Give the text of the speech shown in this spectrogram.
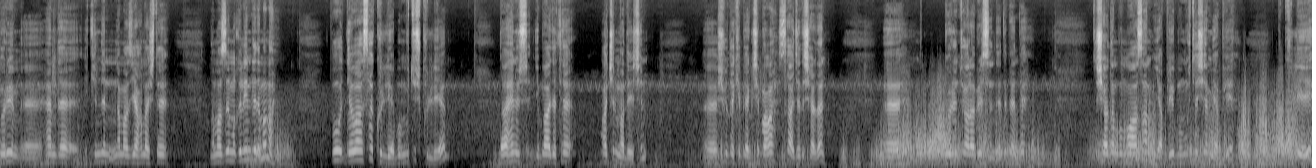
göreyim. E, hem de ikindin namaz yaklaştı. Namazımı kılayım dedim ama bu devasa külliye, bu müthiş külliye daha henüz ibadete açılmadığı için e, şuradaki bekçi bana sadece dışarıdan e, görüntü alabilirsin dedi. Ben de dışarıdan bu muazzam yapıyı, bu muhteşem yapıyı, bu külliyeyi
